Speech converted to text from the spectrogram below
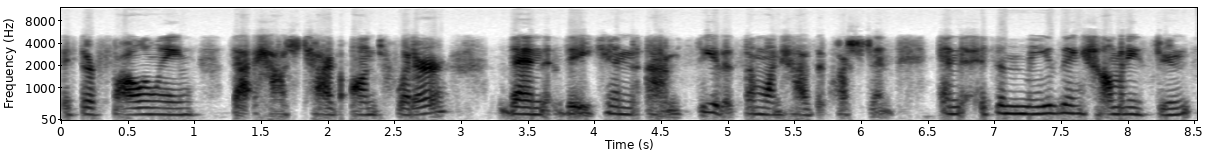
if they're following that hashtag on Twitter, then they can um, see that someone has a question. And it's amazing how many students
